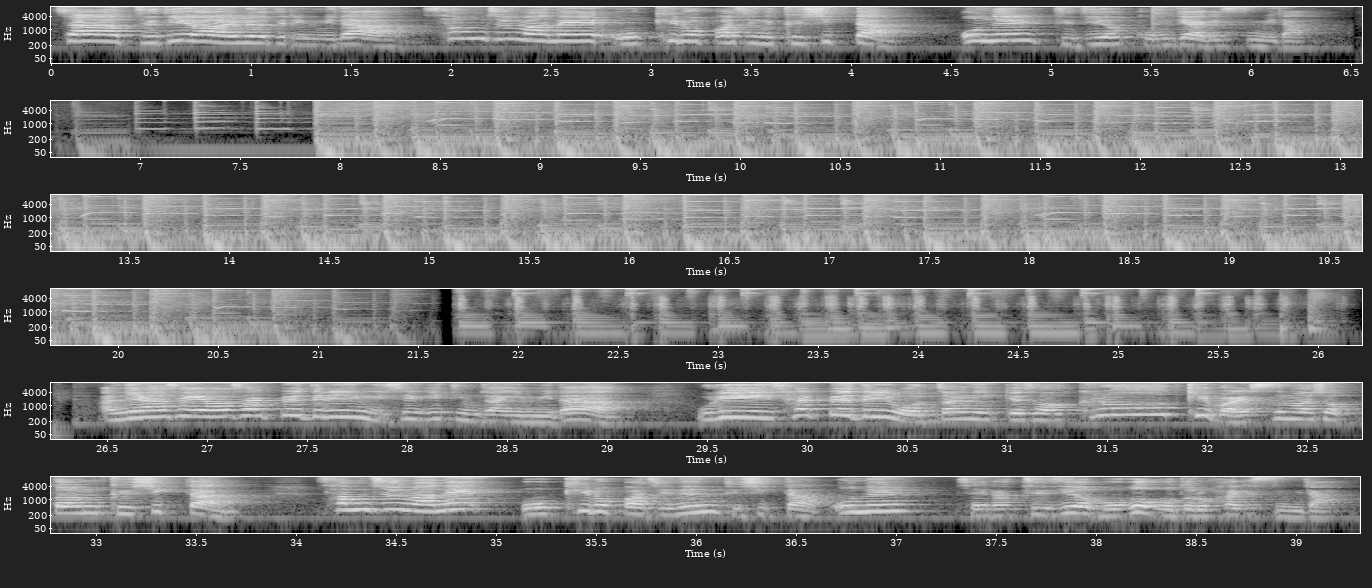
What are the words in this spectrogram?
자, 드디어 알려드립니다. 3주 만에 5kg 빠지는 그 식단. 오늘 드디어 공개하겠습니다. 안녕하세요. 살빼드림 이슬기 팀장입니다. 우리 살 빼드림 원장님께서 그렇게 말씀하셨던 그 식단, 3주 만에 5kg 빠지는 그 식단, 오늘 제가 드디어 먹어보도록 하겠습니다.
